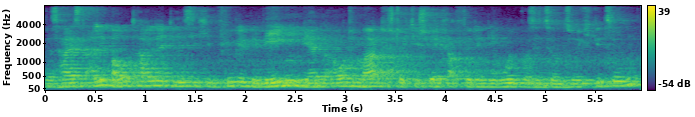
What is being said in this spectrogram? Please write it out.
Das heißt, alle Bauteile, die sich im Flügel bewegen, werden automatisch durch die Schwerkraft wieder in die Ruheposition zurückgezogen.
